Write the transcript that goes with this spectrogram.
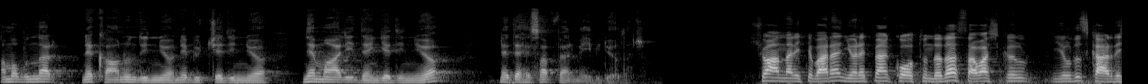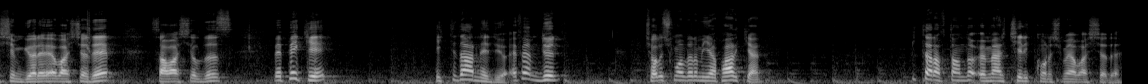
Ama bunlar ne kanun dinliyor, ne bütçe dinliyor, ne mali denge dinliyor, ne de hesap vermeyi biliyorlar. Şu andan itibaren yönetmen koltuğunda da Savaş Yıldız kardeşim göreve başladı. Savaş Yıldız. Ve peki iktidar ne diyor? Efendim dün çalışmalarımı yaparken Bir taraftan da Ömer Çelik konuşmaya başladı.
